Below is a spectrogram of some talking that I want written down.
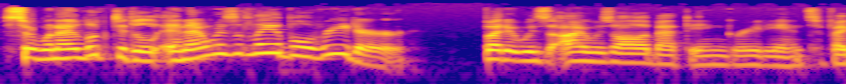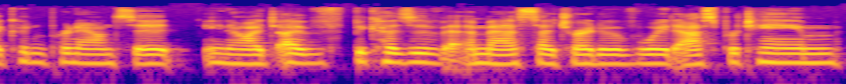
So when I looked at it, and I was a label reader, but it was I was all about the ingredients. If I couldn't pronounce it, you know, I, I've because of MS, I try to avoid aspartame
